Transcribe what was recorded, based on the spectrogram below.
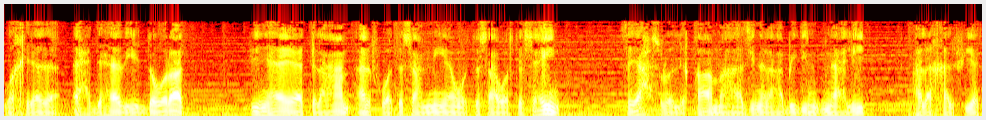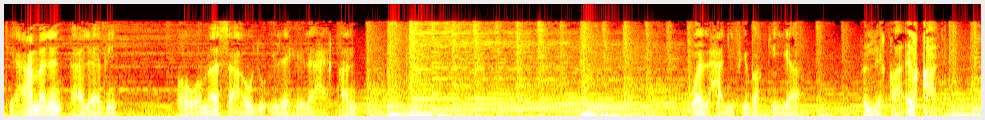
وخلال إحدى هذه الدورات في نهاية العام 1999 سيحصل اللقاء مع زين العابدين بن علي على خلفية عمل إعلامي وهو ما سأعود إليه لاحقا. والحديث بقية في اللقاء القادم.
